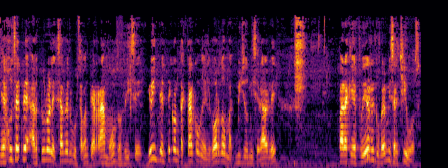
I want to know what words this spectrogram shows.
Mira, justamente Arturo Alexander Bustamante Ramos nos dice, yo intenté contactar con el gordo McVicious miserable para que pudiera recuperar mis archivos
